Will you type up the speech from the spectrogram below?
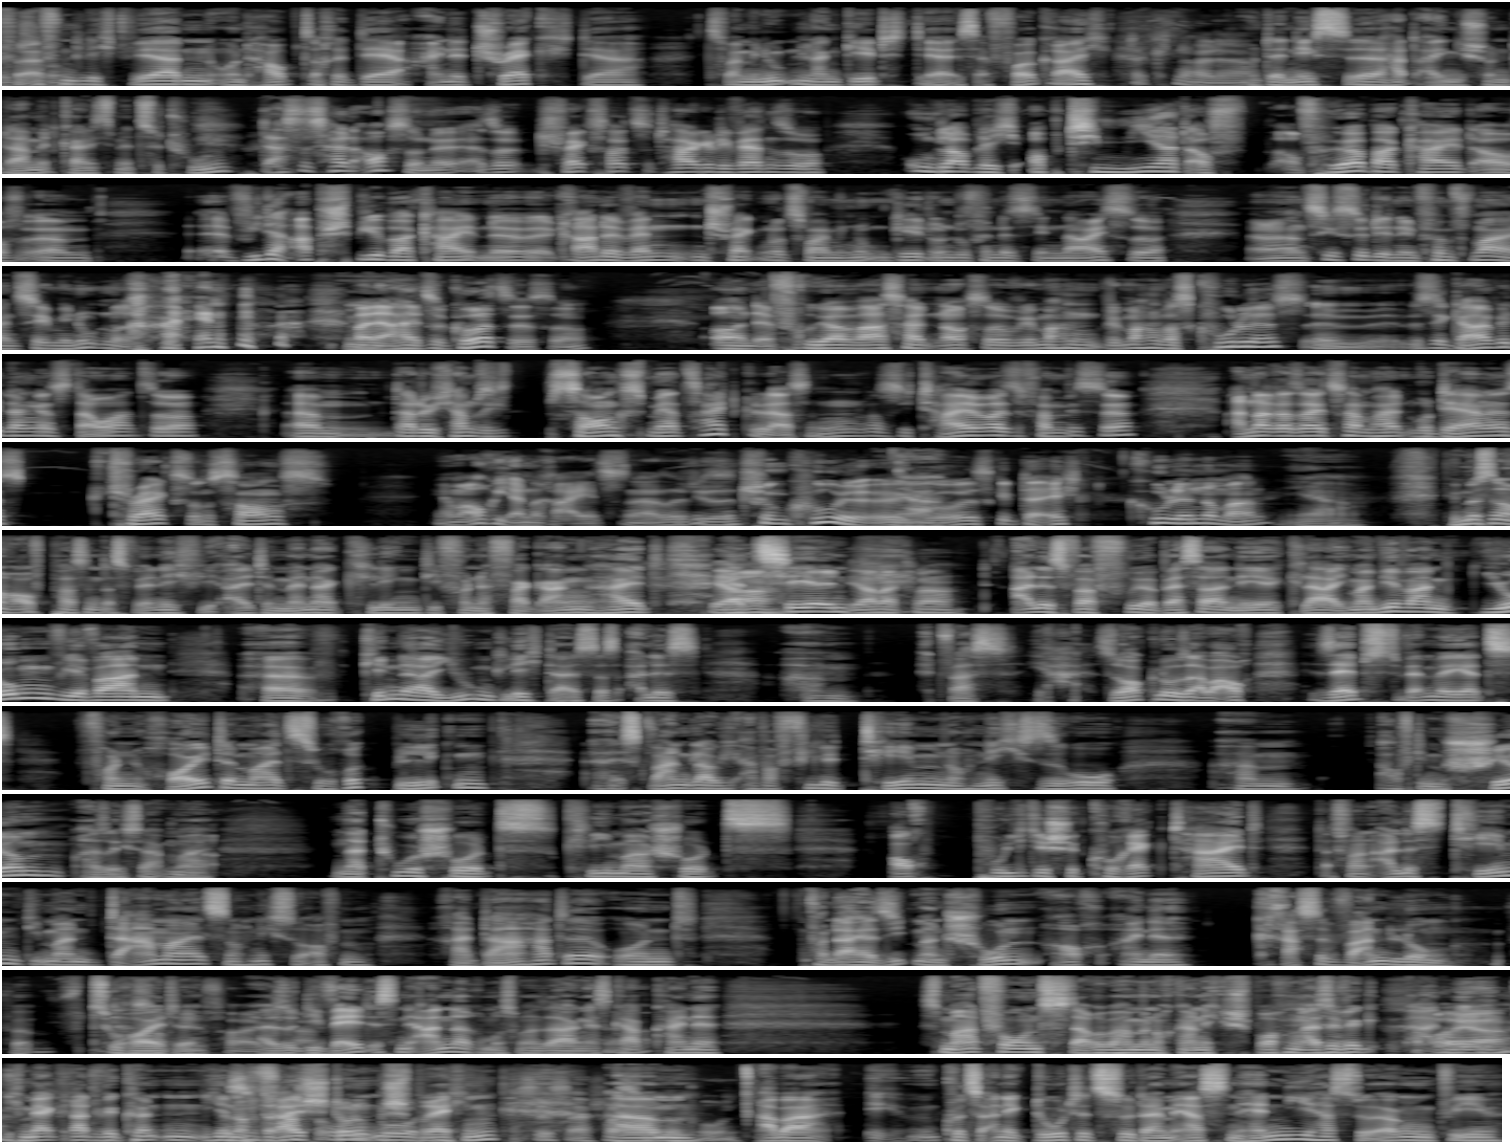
veröffentlicht werden und Hauptsache der eine Track, der zwei Minuten lang geht, der ist erfolgreich Der Knall, ja. und der nächste hat eigentlich schon damit gar nichts mehr zu tun. das ist halt auch so, ne? Also Tracks heutzutage, die werden so unglaublich optimiert auf, auf Hörbarkeit, auf ähm, äh, Wiederabspielbarkeit, ne? Gerade wenn ein Track nur zwei Minuten geht und du findest den nice, so, dann ziehst du dir den fünfmal in zehn Minuten rein, weil er halt so kurz ist, so. Und äh, früher war es halt noch so, wir machen, wir machen was Cooles, äh, ist egal wie lange es dauert, so. Ähm, dadurch haben sich Songs mehr Zeit gelassen, was ich teilweise vermisse. Andererseits haben halt modernes Tracks und Songs, die haben auch ihren Reiz. Ne? Also die sind schon cool irgendwo. Es gibt da echt coole Nummern. Ja. Wir müssen auch aufpassen, dass wir nicht wie alte Männer klingen, die von der Vergangenheit Ja, erzählen. Ja, na klar. Alles war früher besser. Nee, klar. Ich meine, wir waren jung, wir waren äh, Kinder, Jugendlich, da ist das alles ähm, etwas ja, sorgloser, aber auch selbst wenn wir jetzt von heute mal zurückblicken. Äh, es waren, glaube ich, einfach viele Themen noch nicht so ähm, auf dem Schirm. Also ich sag mal, ja. Naturschutz, Klimaschutz, auch politische Korrektheit, das waren alles Themen, die man damals noch nicht so auf dem Radar hatte. Und von daher sieht man schon auch eine krasse Wandlung zu das heute. Fall, also die Welt ist eine andere, muss man sagen. Es ja. gab keine Smartphones, darüber haben wir noch gar nicht gesprochen. Also wir, oh, ja. ich, ich merke gerade, wir könnten hier das noch drei Stunden sprechen. Das ist einfach ähm, Aber äh, kurze Anekdote zu deinem ersten Handy. Hast du irgendwie,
